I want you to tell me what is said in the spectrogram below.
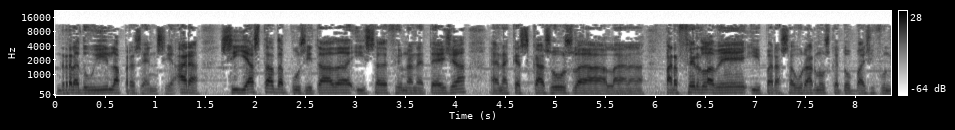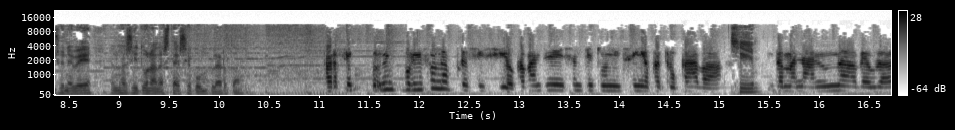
reduir la presència. Ara, si ja està depositada i s'ha de fer una neteja, en aquests casos, la, la, per fer-la bé i per assegurar-nos que tot vagi funcionar bé, es necessita una anestèsia completa. Perfecte. Volia fer una precisió, que abans he sentit un senyor que trucava Sí. demanant a veure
